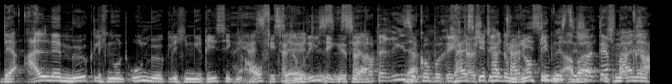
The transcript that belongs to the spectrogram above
der alle möglichen und unmöglichen Risiken ja, aufzählt. Es geht halt um Risiken, es ist, halt auch der Risikobericht. Ja, ja es geht halt um Risiken, aber ich meine,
